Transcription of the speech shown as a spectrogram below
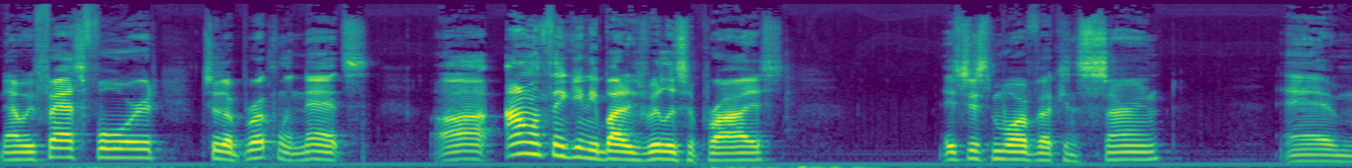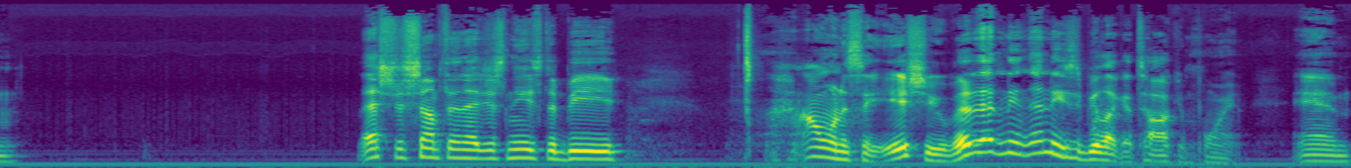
Now we fast forward to the Brooklyn Nets. Uh, I don't think anybody's really surprised. It's just more of a concern, and that's just something that just needs to be. I don't want to say issue, but that, that needs to be like a talking point. And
